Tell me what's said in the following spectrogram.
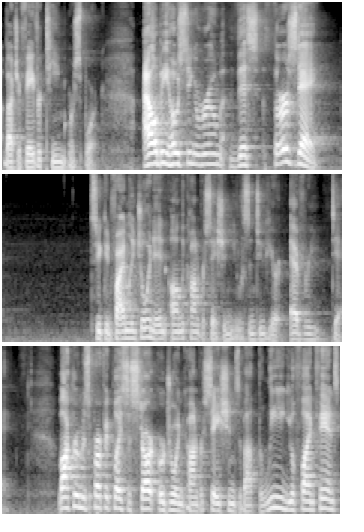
about your favorite team or sport. I'll be hosting a room this Thursday, so you can finally join in on the conversation you listen to here every day. Locker Room is a perfect place to start or join conversations about the league. You'll find fans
